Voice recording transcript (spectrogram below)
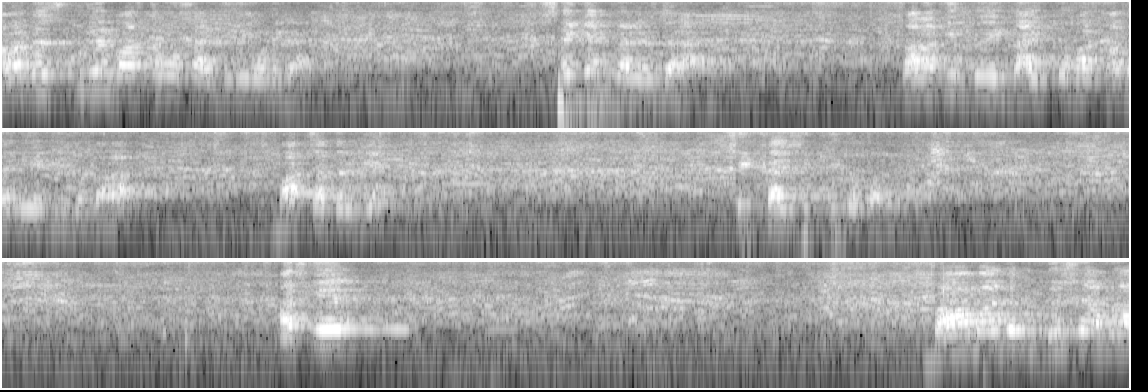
আমাদের স্কুলের মাস্টারমশাই দিদিমণিরা সেকেন্ড প্যারেন্ট যারা, তারা কিন্তু এই দায়িত্বভার কাঁধে নিয়ে কিন্তু তারা বাচ্চাদেরকে শিক্ষায় শিক্ষিত করে। আজকে বাবা মাদের উদ্দেশ্যে আমরা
